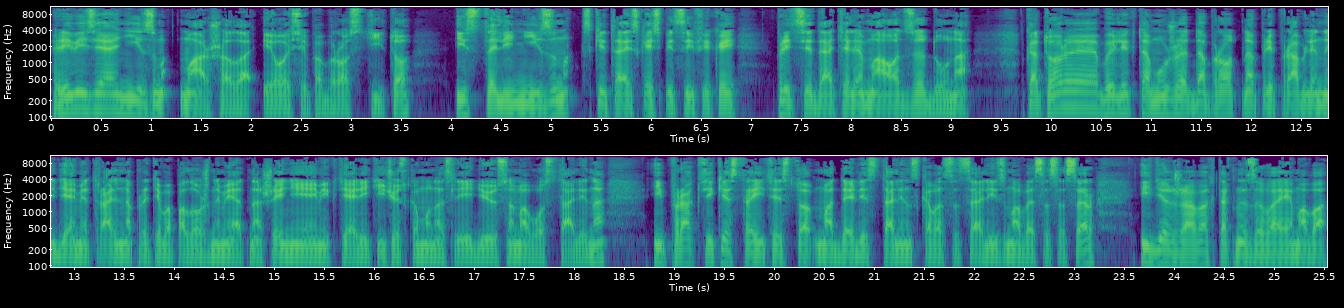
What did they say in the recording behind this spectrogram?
Ревизионизм маршала Иосипа Брос-Тито и сталинизм с китайской спецификой председателя Мао Цзэдуна, которые были к тому же добротно приправлены диаметрально противоположными отношениями к теоретическому наследию самого Сталина и практике строительства модели сталинского социализма в СССР и державах так называемого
